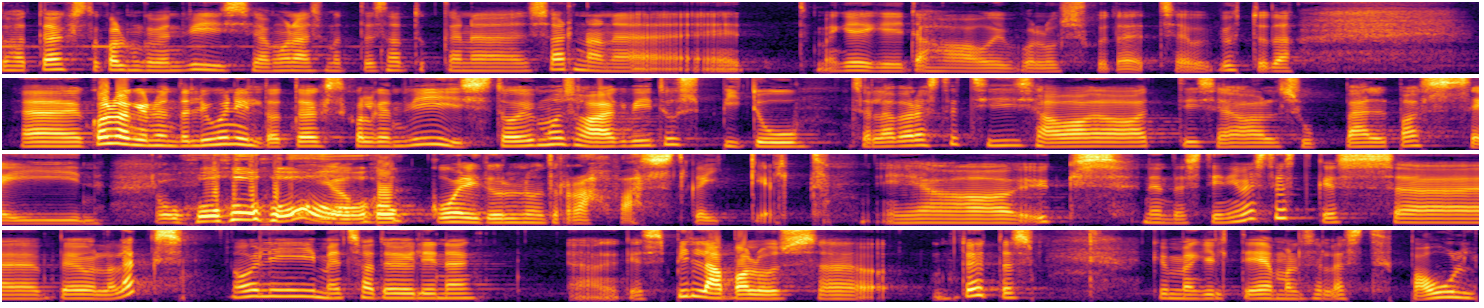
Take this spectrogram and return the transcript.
tuhat üheksasada kolmkümmend viis ja mõnes mõttes natukene sarnane, et me keegi ei taha võib-olla uskuda, et see võib juhtuda kolmekümnendal juunil tuhat üheksasada kolmkümmend viis toimus Aegviidus pidu, sellepärast et siis avati seal supelbassein. ja kokku oli tulnud rahvast kõikilt. ja üks nendest inimestest, kes äh, peole läks, oli metsatööline, äh, kes Pillapalus äh, töötas, kümme kilti eemal sellest, Paul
